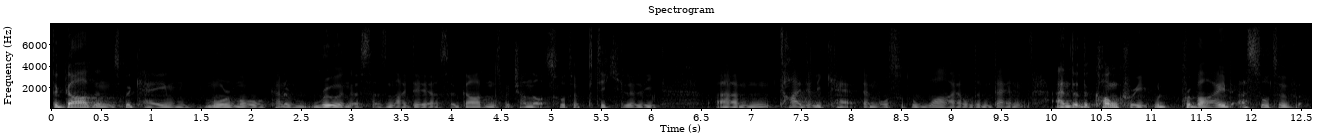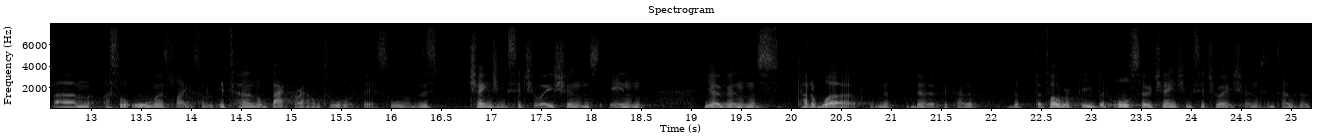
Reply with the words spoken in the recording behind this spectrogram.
The gardens became more and more kind of ruinous as an idea. So gardens which are not sort of particularly um, tidily kept, they're more sort of wild and dense. And that the concrete would provide a sort of, um, a sort almost like sort of eternal background to all of this, all of this changing situations in Jürgen's kind of work, in the, the, the kind of the photography, but also changing situations in terms of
